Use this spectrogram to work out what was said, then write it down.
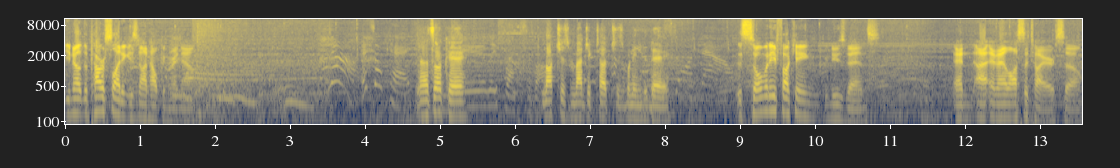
you know the power sliding is not helping right now. No, okay. That's okay. Not just magic touch is winning the day. There's so many fucking news vans, and uh, and I lost the tire. So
